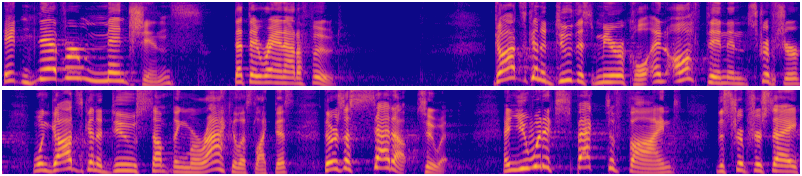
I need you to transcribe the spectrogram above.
It never mentions that they ran out of food. God's going to do this miracle, and often in Scripture, when God's going to do something miraculous like this, there's a setup to it. And you would expect to find the scriptures say,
